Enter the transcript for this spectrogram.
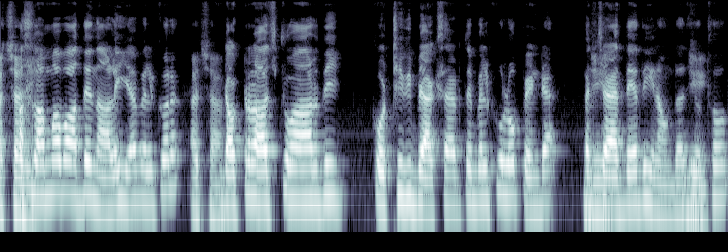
ਇਸਲਾਮਾਬਾਦ ਦੇ ਨਾਲ ਹੀ ਹੈ ਬਿਲਕੁਲ। ਅੱਛਾ। ਡਾਕਟਰ ਰਾਜਕੁਮਾਰ ਦੀ ਕੋਠੀ ਦੀ ਬੈਕ ਸਾਈਡ ਤੇ ਬਿਲਕੁਲ ਉਹ ਪਿੰਡ ਹੈ ਪੰਚਾਇਤ ਦੇ ਅਧੀਨ ਆਉਂਦਾ ਜੀ। ਉੱਥੋਂ।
